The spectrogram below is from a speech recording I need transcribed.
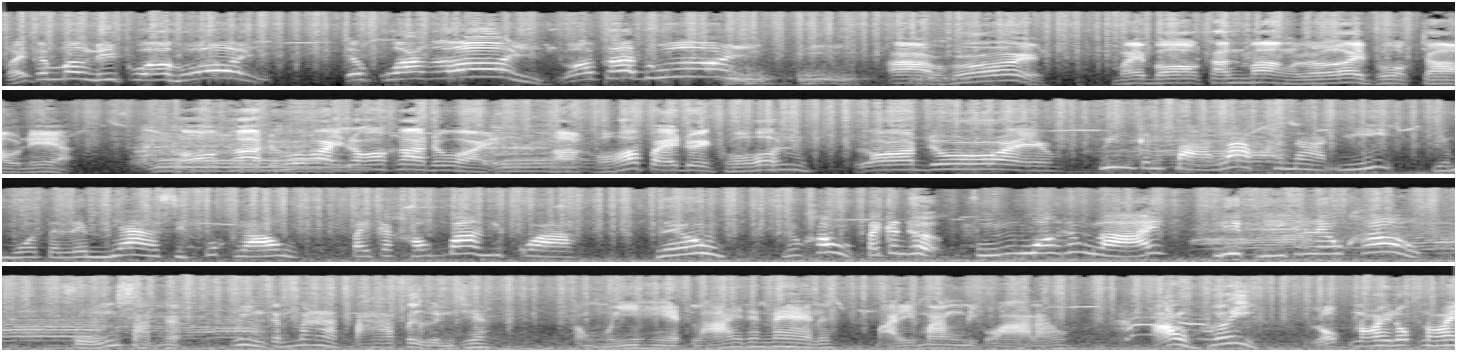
ไปกันมั่งดีกว่าเฮ้ย เจ้ากวางเอ้ยรอข้าด้วย อ้าวเฮ้ย ไม่บอกกันบ้างเลยพวกเจ้าเนี่ย รอข้าด้วยรอข้าด้วยข้าขอไปด้วยคน รอด้วย วิ่งกันป่าลาบขนาดนี้อย่ามัวแต่เล็มหญ้าสิพวกเรา ไปกับเขาบ้างดีกว่า เร็วเร็วเข้าไปกันเถอะฝูงวัวทั้งหลาย รีบหนีกันเร็วเข้า ฝูงสัตว์น่ะวิ่งกันหน้าตาตื่นเชียต้องมีเหตุร้ายแน่ๆเลย ไปมั่งดีกว่าแล้วเอาเฮ้ยหลบหน่อยหลบหน่อย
